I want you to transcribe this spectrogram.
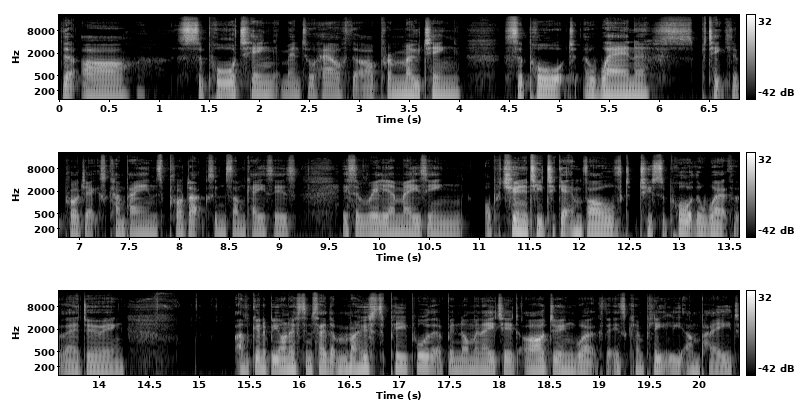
that are supporting mental health, that are promoting support, awareness, particular projects, campaigns, products in some cases. It's a really amazing opportunity to get involved, to support the work that they're doing. I'm going to be honest and say that most people that have been nominated are doing work that is completely unpaid,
